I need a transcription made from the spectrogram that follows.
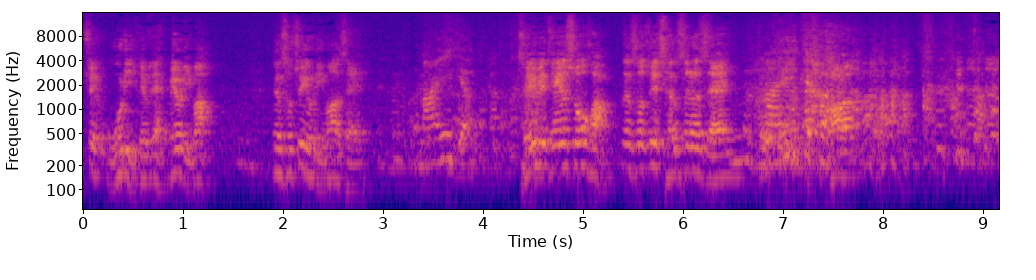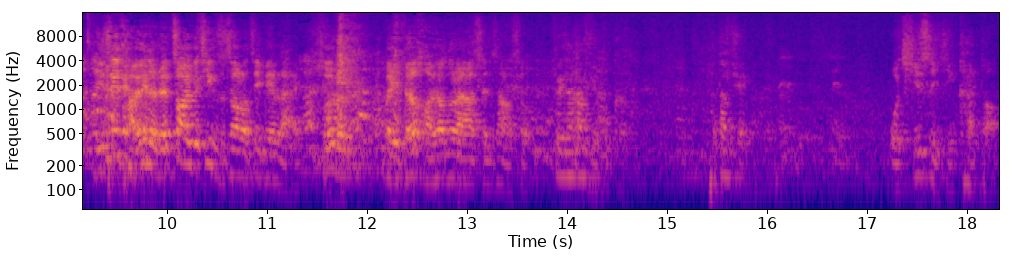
最无礼，对不对？没有礼貌。那时候最有礼貌的谁？马英九。陈水扁天天说谎，那时候最诚实的谁？好了，你最讨厌的人照一个镜子照到这边来，所有的美德好像都来他身上的时候，非他当选不可。他当选了。我其实已经看到，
